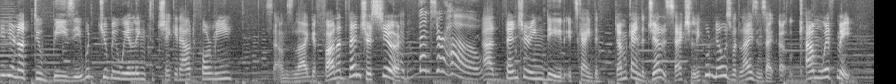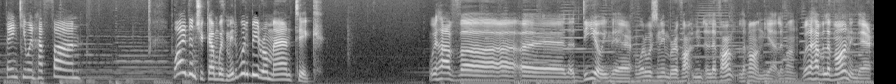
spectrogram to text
If you're not too busy, would you be willing to check it out for me? Sounds like a fun adventure, sure. Adventure ho! Adventure indeed. It's kinda. I'm kinda jealous actually. Who knows what lies inside? Oh, come with me. Thank you and have fun. Why don't you come with me? It will be romantic. We'll have uh, uh, Dio in there. What was his name? Levant? Levant? Levant? Yeah, Levant. We'll have Levant in there.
